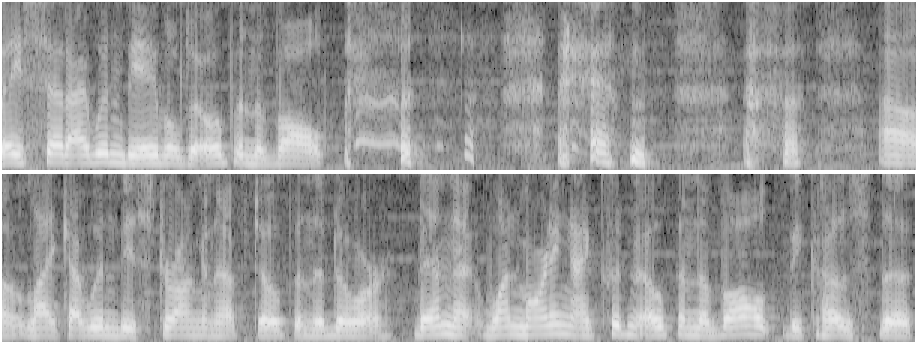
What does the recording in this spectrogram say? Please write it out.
they said I wouldn't be able to open the vault. and uh, like I wouldn't be strong enough to open the door. Then that one morning I couldn't open the vault because the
